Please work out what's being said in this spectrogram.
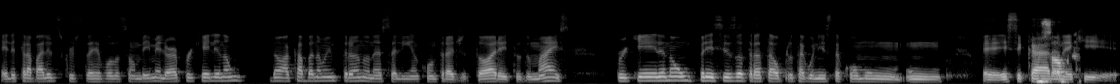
ele trabalha o discurso da revolução bem melhor porque ele não, não acaba não entrando nessa linha contraditória e tudo mais, porque ele não precisa tratar o protagonista como um, um, é, esse cara, né, que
